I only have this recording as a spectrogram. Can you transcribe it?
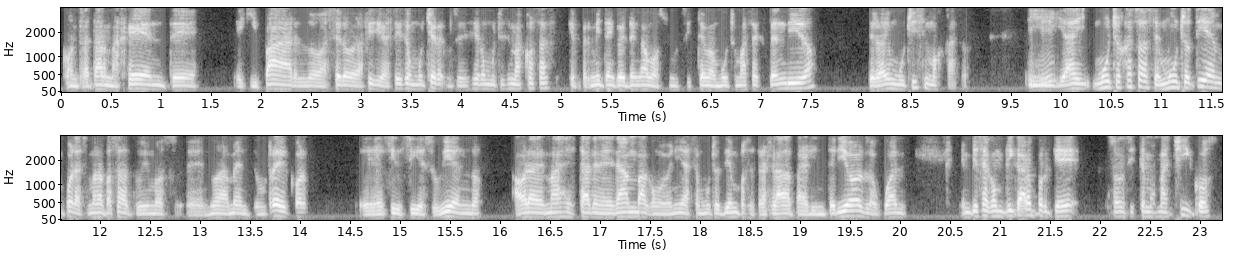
contratar más gente, equiparlo, hacer obra física. Se, hizo muchas, se hicieron muchísimas cosas que permiten que hoy tengamos un sistema mucho más extendido, pero hay muchísimos casos. Y hay muchos casos hace mucho tiempo. La semana pasada tuvimos eh, nuevamente un récord, es decir, sigue subiendo. Ahora, además de estar en el AMBA, como venía hace mucho tiempo, se traslada para el interior, lo cual empieza a complicar porque son sistemas más chicos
